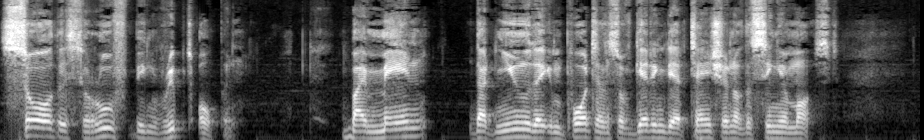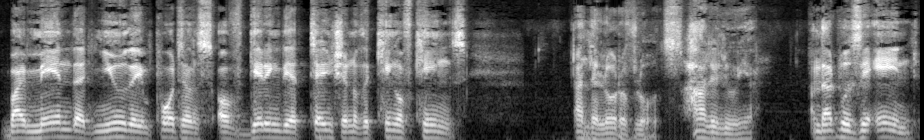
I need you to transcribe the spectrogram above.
saw this roof being ripped open by men that knew the importance of getting the attention of the senior most, by men that knew the importance of getting the attention of the King of Kings and the Lord of Lords. Hallelujah. And that was the end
